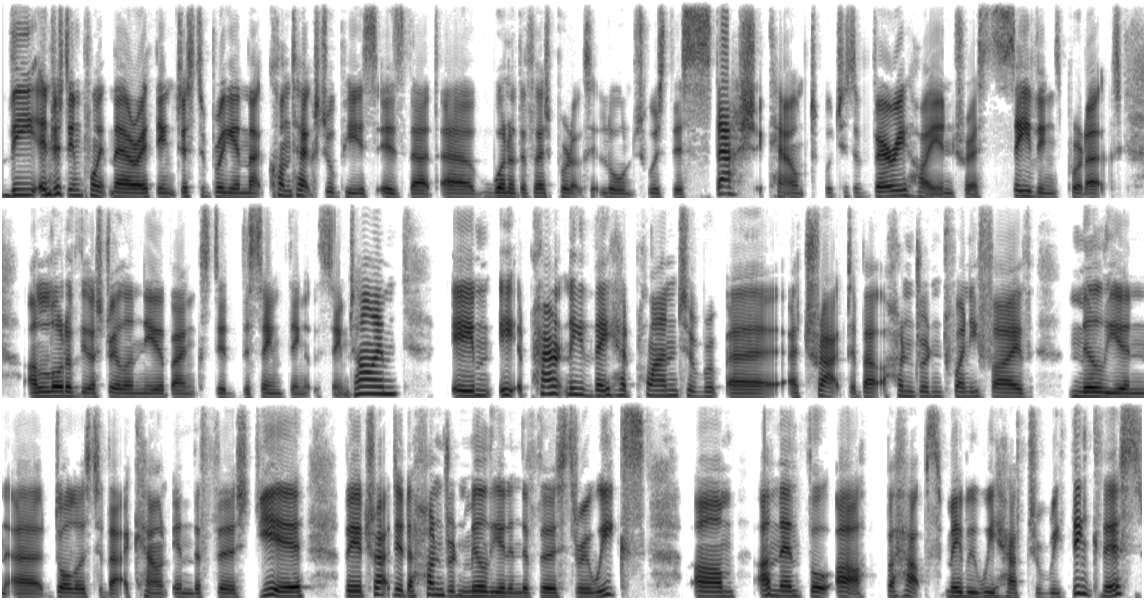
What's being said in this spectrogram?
the interesting point there, I think, just to bring in that contextual piece, is that uh, one of the first products it launched was this Stash account, which is a very high interest savings product. A lot of the Australian neobanks did the same thing at the same time. Um, it, apparently, they had planned to uh, attract about 125 million uh, dollars to that account in the first year. They attracted 100 million in the first three weeks, um, and then thought, ah, perhaps maybe we have to rethink this.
